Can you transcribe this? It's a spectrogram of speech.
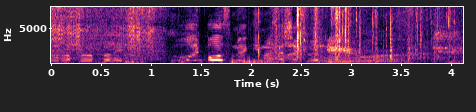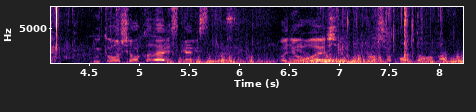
Jobbra fölfelé. Aj, bassz meg, innen esek le. Utolsó akadályhoz kell visszatenni? Vagy hova esek? Utolsó pont, ahonnan.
